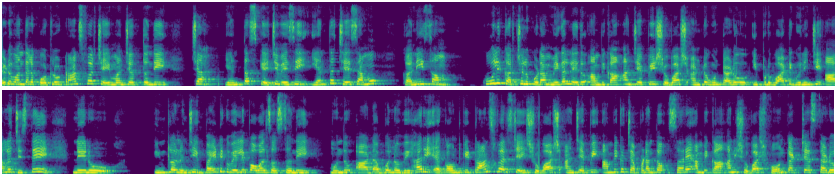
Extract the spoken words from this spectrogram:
ఏడు వందల కోట్లు ట్రాన్స్ఫర్ చేయమని చెప్తుంది. చ ఎంత స్కెచ్ వేసి ఎంత చేశాము? కనీసం కూలి ఖర్చులు కూడా మిగల్లేదు అంబిక అని చెప్పి సుభాష్ అంటూ ఉంటాడు. ఇప్పుడు వాటి గురించి ఆలోచిస్తే నేను ఇంట్లో నుంచి బయటకు వెళ్ళిపోవాల్సి వస్తుంది. ముందు ఆ డబ్బులను విహారీ అకౌంట్కి ట్రాన్స్ఫర్ చేయి సుభాష్ అని చెప్పి అంబిక చెప్పడంతో సరే అంబిక అని సుభాష్ ఫోన్ కట్ చేస్తాడు.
